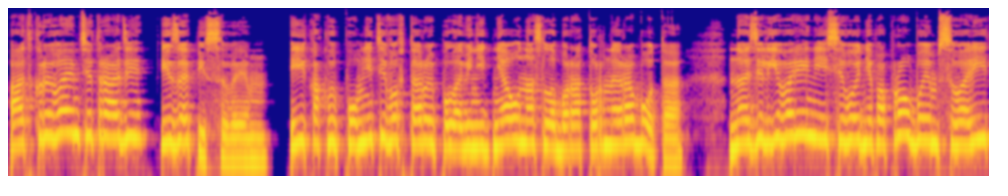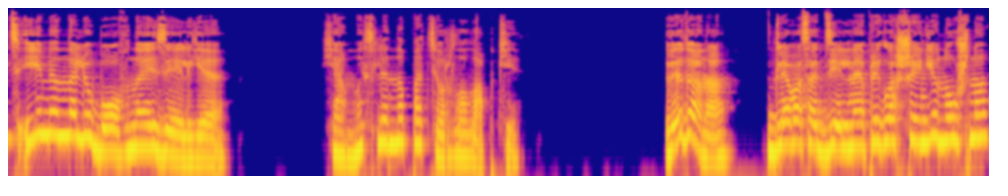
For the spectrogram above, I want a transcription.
Открываем тетради и записываем. И, как вы помните, во второй половине дня у нас лабораторная работа. На зельеварении сегодня попробуем сварить именно любовное зелье. Я мысленно потерла лапки. «Ведана, для вас отдельное приглашение нужно?»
